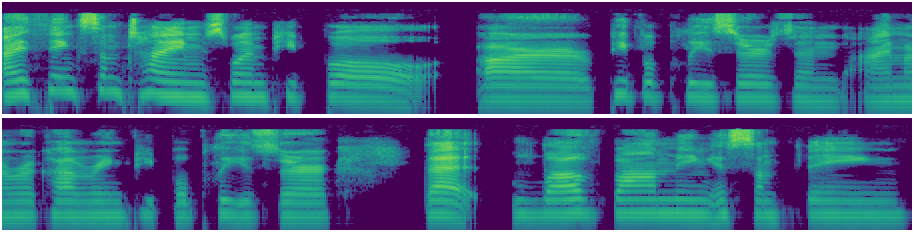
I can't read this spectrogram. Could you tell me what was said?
I think sometimes when people are people pleasers, and I'm a recovering people pleaser, that love bombing is something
